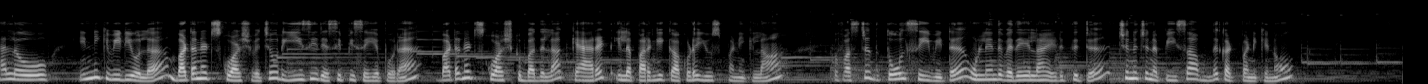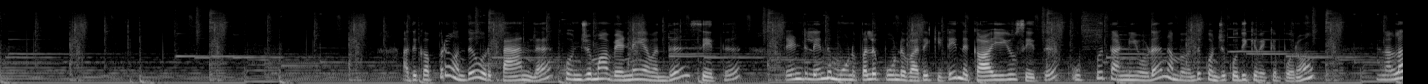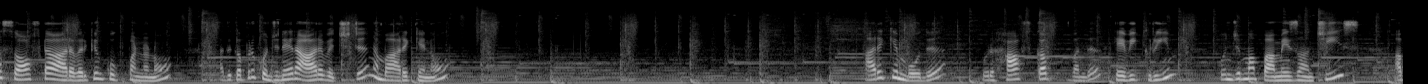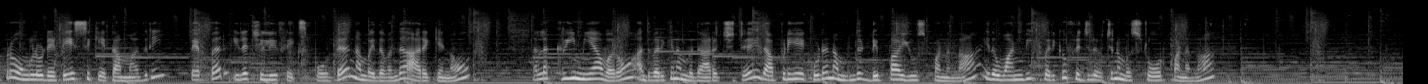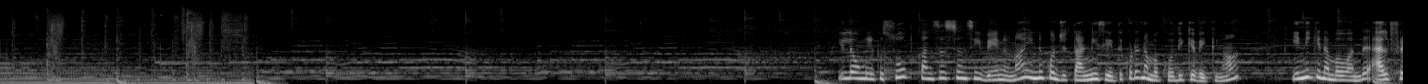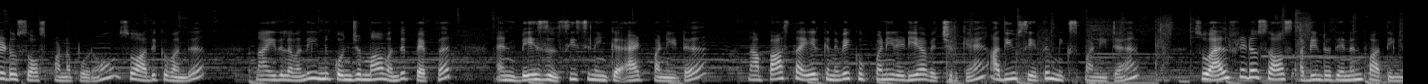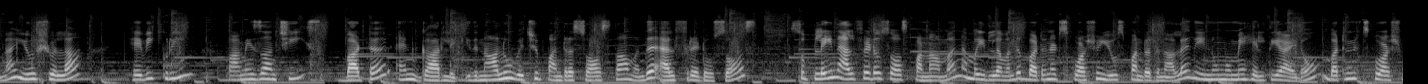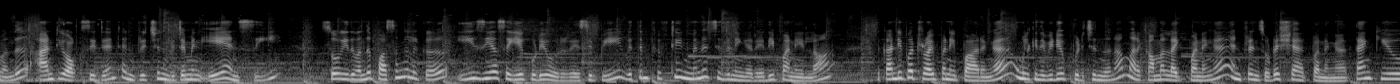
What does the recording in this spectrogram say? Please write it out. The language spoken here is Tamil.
ஹலோ இன்னைக்கு வீடியோவில் பட்டர்நட் ஸ்குவாஷ் வச்சு ஒரு ஈஸி ரெசிபி செய்ய போகிறேன் பட்டர்நட் ஸ்குவாஷ்க்கு பதிலாக கேரட் இல்லை பரங்கிக்காய் கூட யூஸ் பண்ணிக்கலாம். இப்போ ஃபஸ்ட்டு இது தோல் சீவிட்டு உள்ளேருந்து விதையெல்லாம் எடுத்துட்டு சின்ன சின்ன பீஸாக வந்து கட் பண்ணிக்கணும். அதுக்கப்புறம் வந்து ஒரு பேனில் கொஞ்சமாக வெண்ணெயை வந்து சேர்த்து ரெண்டுலேருந்து மூணு பல்லு பூண்டு வதக்கிட்டு இந்த காயையும் சேர்த்து உப்பு தண்ணியோடு நம்ம வந்து கொஞ்சம் கொதிக்க வைக்க போகிறோம் நல்லா சாஃப்டாக ஆற வரைக்கும் குக் பண்ணணும். அதுக்கப்புறம் கொஞ்சம் நேரம் ஆற வச்சுட்டு நம்ம அரைக்கணும். அரைக்கும்போது ஒரு ஹாஃப் கப் வந்து ஹெவி க்ரீம் கொஞ்சமாக பமேசான் சீஸ் அப்புறம் உங்களுடைய டேஸ்ட்டுக்கு ஏற்ற மாதிரி பெப்பர் இல்லை சில்லி ஃப்ளேக்ஸ் போட்டு நம்ம இதை வந்து அரைக்கணும். நல்லா க்ரீமியாக வரும். அது வரைக்கும் நம்ம இதை அரைச்சிட்டு இது அப்படியே கூட நம்ம வந்து டிப்பாக யூஸ் பண்ணலாம். இதை ஒன் வீக் வரைக்கும் ஃப்ரிட்ஜில் வச்சு நம்ம ஸ்டோர் பண்ணலாம். இல்லை உங்களுக்கு சூப் கன்சிஸ்டன்சி வேணும்னா இன்னும் கொஞ்சம் தண்ணி சேர்த்து கூட நம்ம கொதிக்க வைக்கலாம். இன்றைக்கி நம்ம வந்து அல்ஃப்ரெடோ சாஸ் பண்ண போகிறோம் ஸோ அதுக்கு வந்து நான் இதில் வந்து இன்னும் கொஞ்சமாக வந்து பெப்பர் அண்ட் பேசில் சீசனிங்க்கு ஆட் பண்ணிவிட்டு நான் பாஸ்தா ஏற்கனவே குக் பண்ணி ரெடியாக வச்சுருக்கேன். அதையும் சேர்த்து மிக்ஸ் பண்ணிட்டேன். ஸோ ஆல்ஃப்ரெடோ சாஸ் அப்படின்றது என்னென்னு பார்த்தீங்கன்னா யூஸ்வலாக heavy cream parmesan cheese butter and garlic இது நாலும் வச்சு பண்ணுற சாஸ் தான் வந்து alfredo sauce so plain alfredo sauce பண்ணாமல் நம்ம இதில் வந்து பட்டர்நட் ஸ்குவாஷும் யூஸ் பண்ணுறதுனால இது இன்னுமுமே ஹெல்த்தியாகிடும் பட்டர்நட் ஸ்குவாஷ் வந்து antioxidant and rich in vitamin A and C so இது வந்து பசங்களுக்கு ஈஸியாக செய்யக்கூடிய ஒரு ரெசிபி வித்தின் ஃபிஃப்டீன் மினிட்ஸ் இது நீங்கள் ரெடி பண்ணிடலாம். கண்டிப்பாக ட்ரை பண்ணி பாருங்கள் உங்களுக்கு இந்த வீடியோ பிடிச்சிருந்ததுன்னா மறக்காமல் லைக் பண்ணுங்கள் அண்ட் ஃப்ரெண்ட்ஸோட ஷேர் பண்ணுங்கள் தேங்க்யூ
